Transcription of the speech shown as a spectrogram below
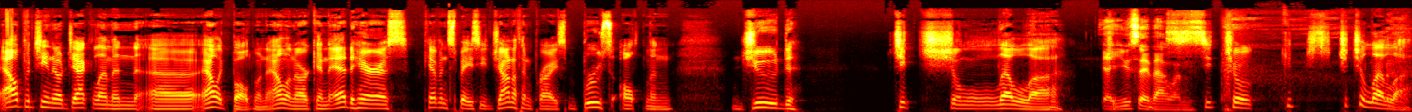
Al Pacino, Jack Lemmon, uh, Alec Baldwin, Alan Arkin, Ed Harris, Kevin Spacey, Jonathan Pryce, Bruce Altman, Jude Cicciolella. Yeah, you say that one. Ciccio, Cicciolella.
